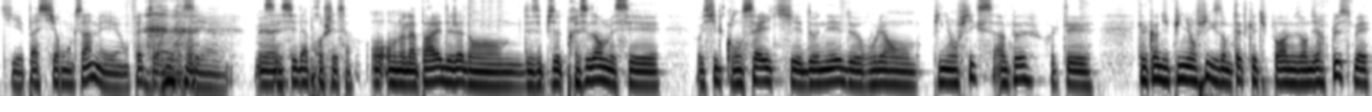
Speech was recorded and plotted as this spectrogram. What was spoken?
qui est pas si rond que ça, mais en fait, euh, c'est ouais. d'approcher ça. on, on en a parlé déjà dans des épisodes précédents, mais c'est aussi le conseil qui est donné de rouler en pignon fixe un peu. Je crois que tu es quelqu'un du pignon fixe, donc peut-être que tu pourras nous en dire plus, mais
